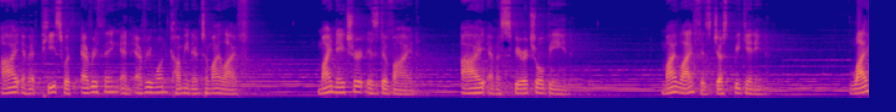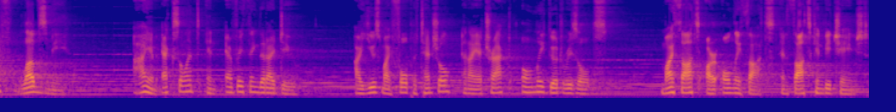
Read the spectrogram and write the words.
I am at peace with everything and everyone coming into my life. My nature is divine. I am a spiritual being. My life is just beginning. Life loves me. I am excellent in everything that I do. I use my full potential and I attract only good results. My thoughts are only thoughts, and thoughts can be changed.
